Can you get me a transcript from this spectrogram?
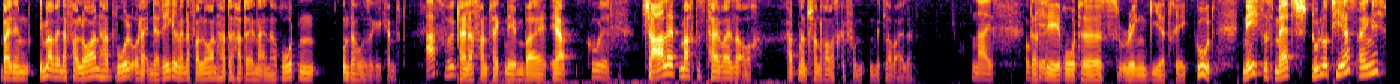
bei den, immer wenn er verloren hat, wohl oder in der Regel, wenn er verloren hatte, hat er in einer roten Unterhose gekämpft. Ach, wirklich? Kleiner Fun Fact nebenbei. Ja. Cool. Charlotte macht es teilweise auch. Hat man schon rausgefunden mittlerweile. Nice. Okay. dass sie rotes Ring Gear trägt. Gut, nächstes Match. Du notierst eigentlich?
